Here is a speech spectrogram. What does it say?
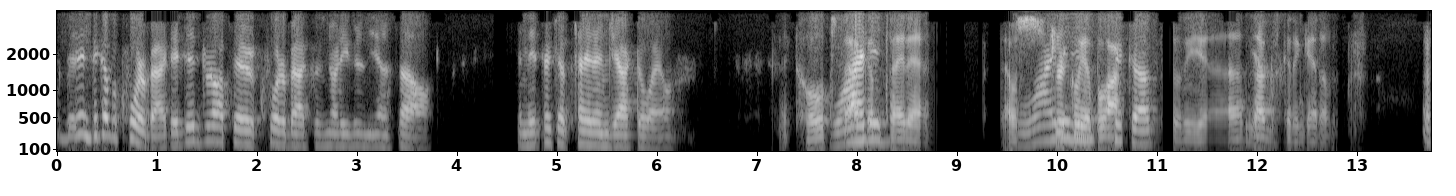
they didn't pick up a quarterback. They did drop their quarterback who's not even in the NFL, and they picked up tight end Jack Doyle. The Colts Why backup did- tight end. That was strictly a block, pick up? so the uh, Yeah. Thugs couldn't get him.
